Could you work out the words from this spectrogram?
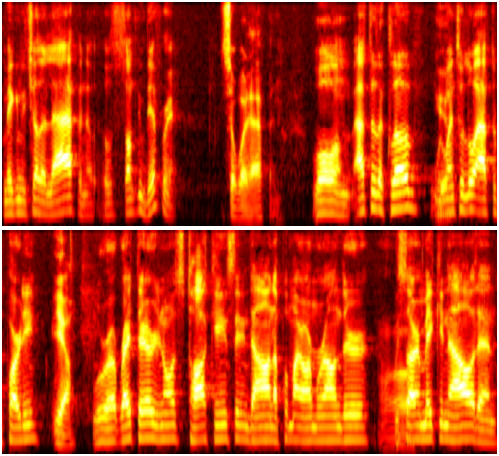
Making each other laugh, and it, it was something different. So what happened? Well, um, after the club, we Yeah. went to a little after party. Yeah. We were right there, you know, just talking, sitting down. I put my arm around her. We Oh. started making out, and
